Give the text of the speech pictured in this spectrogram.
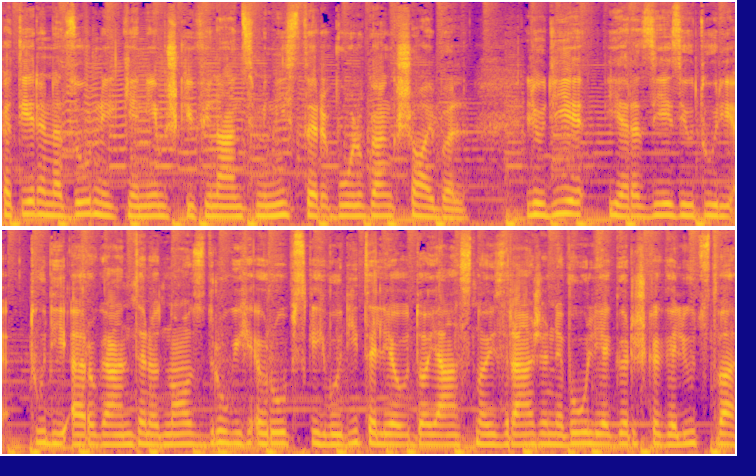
katere nadzornik je nemški finančminister Wolfgang Schäuble. Ljudje je razjezil tudi, tudi aroganten odnos drugih evropskih voditeljev do jasno izražene volje grškega ljudstva,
